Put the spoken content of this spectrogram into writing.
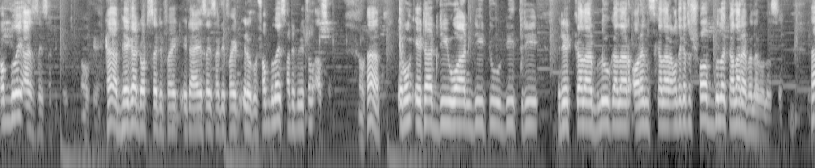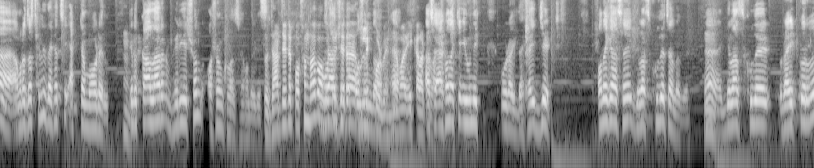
সবগুলোই আইএসআই সার্টিফাইড ওকে হ্যাঁ ভেগা ডট সার্টিফাইড এটা আইএসআই সার্টিফাইড এরকম সবগুলোই সার্টিফিকেশন আছে। হ্যাঁ এবং এটা D one D two D three red colour blue colour orange colour আমাদের কাছে সবগুলো কালার অ্যাভেলেবল আছে। হ্যাঁ আমরা জাস্ট খালি দেখাচ্ছি একটা মডেল কিন্তু কালার ভেরিয়েশন অসংখ্য আছে আমাদের কাছে। যার যেটা পছন্দ হবে অবশ্যই সেটা উল্লেখ করবেন হ্যাঁ। আমার এই কালারটা আচ্ছা এখন একটা ইউনিক প্রোডাক্ট দেখাই জেট অনেকে আছে গ্লাস খুলে চালাবে। হ্যাঁ গ্লাস খুলে রাইড করবে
